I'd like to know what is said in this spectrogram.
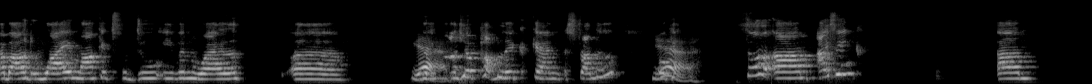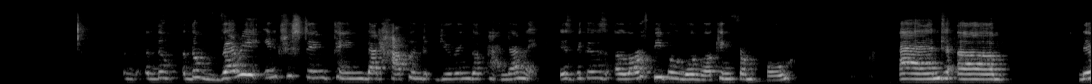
about why markets would do even while uh, Yeah, the larger public can struggle. yeah, So um, I think um, the, the very interesting thing that happened during the pandemic is because a lot of people were working from home and um, they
